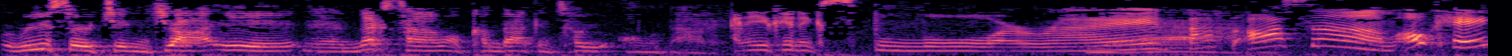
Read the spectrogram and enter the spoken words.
researching Chiayi, and next time I'll come back and tell you all about it. and you can explore, right? Yeah. That's awesome. Okay.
